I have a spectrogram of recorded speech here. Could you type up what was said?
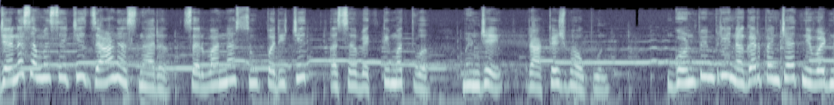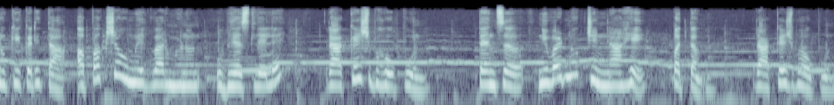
जनसमस्येची जाण असणारं सर्वांना सुपरिचित असं व्यक्तिमत्व म्हणजे राकेश भाऊपून. गोंडपिंपरी नगरपंचायत निवडणुकीकरिता अपक्ष उमेदवार म्हणून उभे असलेले राकेश भाऊपून. त्यांचं निवडणूक चिन्ह आहे पतंग. राकेश भाऊपून.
